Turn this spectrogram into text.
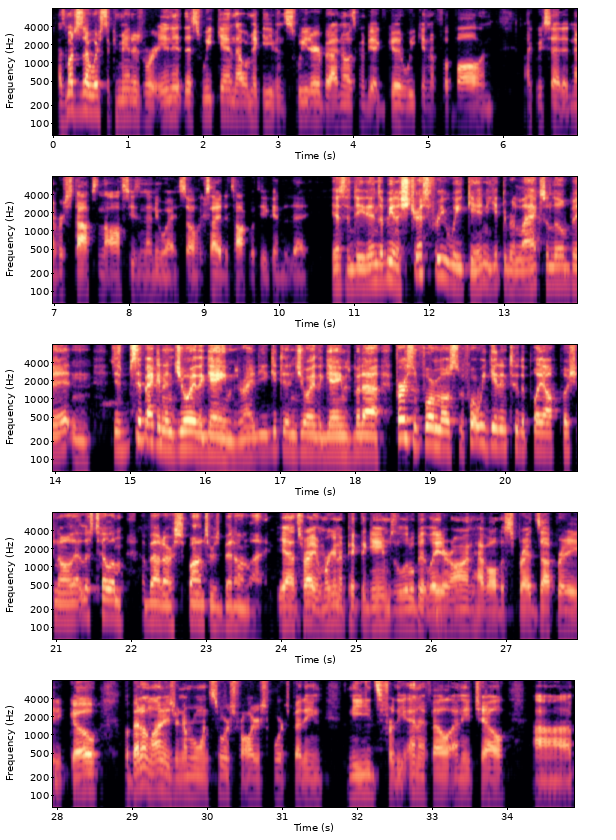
as much as I wish the Commanders were in it this weekend, that would make it even sweeter. But I know it's going to be a good weekend of football, and like we said, it never stops in the off season anyway. So excited to talk with you again today. Yes, indeed. It ends up being a stress-free weekend. You get to relax a little bit and just sit back and enjoy the games, right? You get to enjoy the games. But uh, first and foremost, before we get into the playoff push and all that, let's tell them about our sponsors, Bet Online. Yeah, that's right. And we're going to pick the games a little bit later on, have all the spreads up, ready to go. But Bet Online is your number one source for all your sports betting needs for the NFL, NHL. Uh,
